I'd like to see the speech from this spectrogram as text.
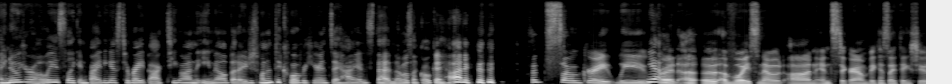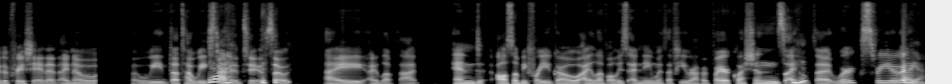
I know you're always like inviting us to write back to you on the email, but I just wanted to come over here and say hi instead. And I was like, okay, hi. That's so great. Leave yeah. a, a voice note on Instagram because I think she would appreciate it. I know we that's how we yeah. started too. So I I love that. And also, before you go, I love always ending with a few rapid fire questions. I mm-hmm. hope that works for you. Oh, yeah.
